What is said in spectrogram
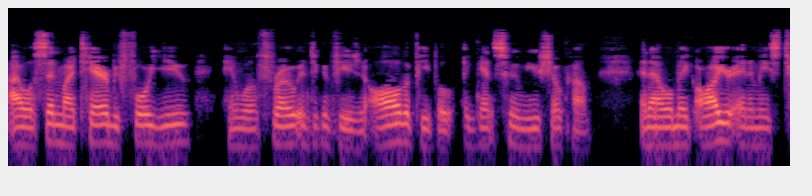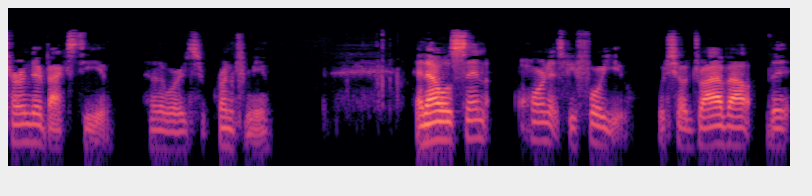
I will send my terror before you and will throw into confusion all the people against whom you shall come. And I will make all your enemies turn their backs to you. In other words, run from you. And I will send hornets before you, which shall drive out the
